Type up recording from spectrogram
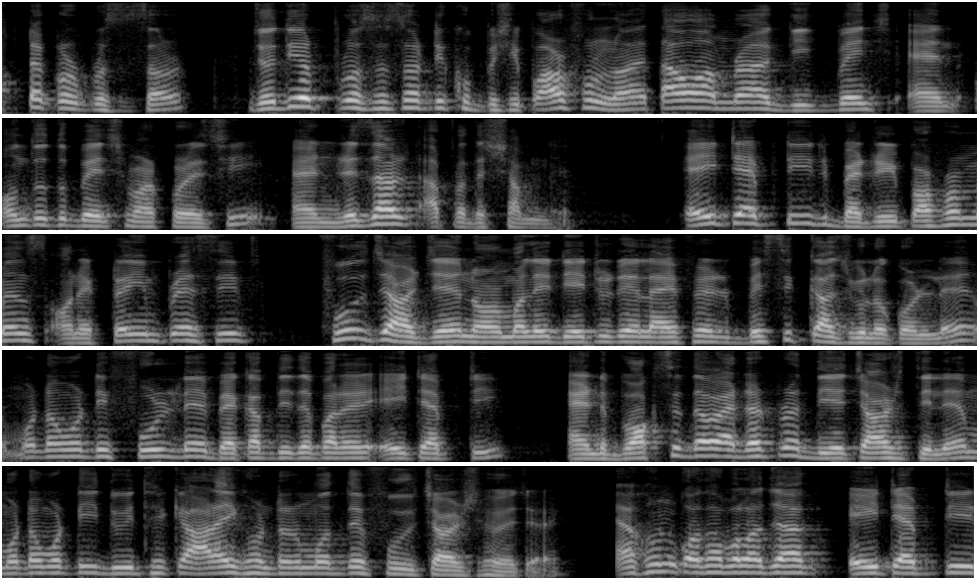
অক্টাকোর প্রসেসর যদিও প্রসেসরটি খুব বেশি পাওয়ারফুল নয়, তাও আমরা গিগ বেঞ্চ অ্যান্ড অন্তত বেঞ্চমার্ক করেছি অ্যান্ড রেজাল্ট আপনাদের সামনে। এই ট্যাবটির ব্যাটারি পারফরমেন্স অনেকটাই ইমপ্রেসিভ ফুল চার্জে নর্মালি ডে টু ডে লাইফের বেসিক কাজগুলো করলে মোটামুটি ফুল ডে ব্যাকআপ দিতে পারে এই ট্যাবটি। অ্যান্ড বক্সে দেওয়া অ্যাডাপ্টার দিয়ে চার্জ দিলে মোটামুটি দুই থেকে আড়াই ঘণ্টার মধ্যে ফুল চার্জ হয়ে যায়। এখন কথা বলা যাক এই ট্যাবটির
